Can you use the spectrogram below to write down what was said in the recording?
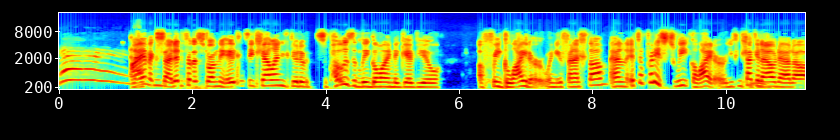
Yay! And I am actually- excited for the Storm the Agency challenge due to it's supposedly going to give you a free glider when you finish them, and it's a pretty sweet glider. You can check it Mhm. out at uh,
